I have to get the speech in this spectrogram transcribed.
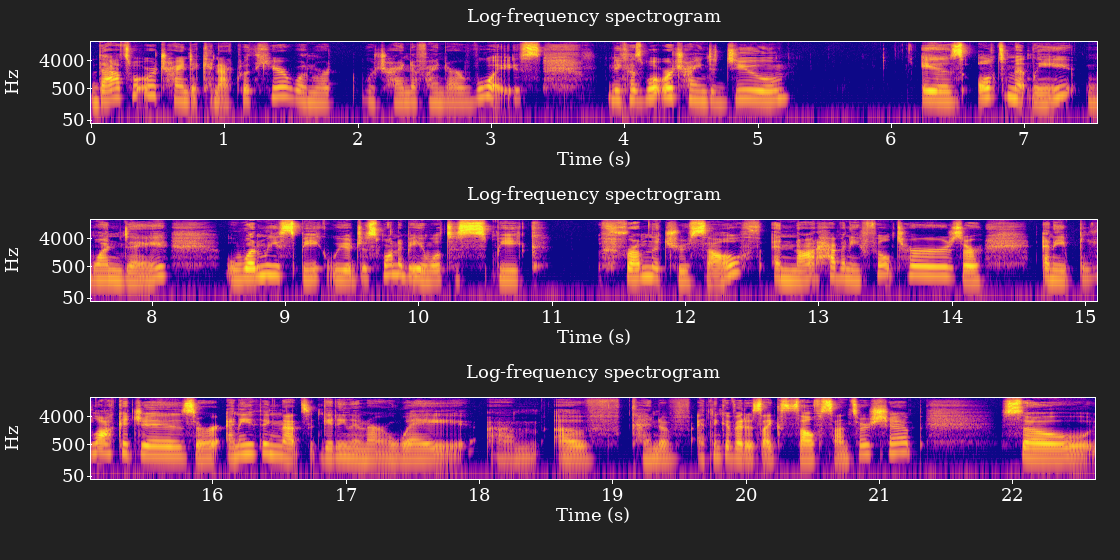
That's what we're trying to connect with here when we're we're trying to find our voice. Because what we're trying to do is ultimately one day when we speak, we just want to be able to speak from the true self and not have any filters or any blockages or anything that's getting in our way um, of kind of, I think of it as like self censorship. So,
